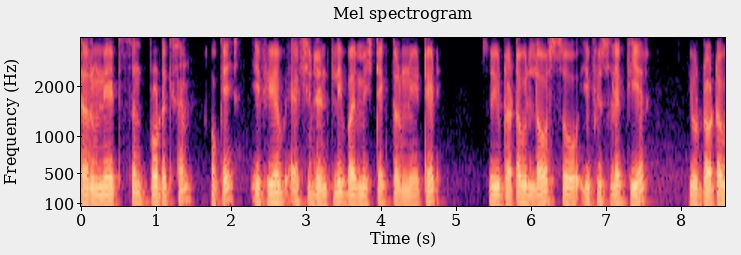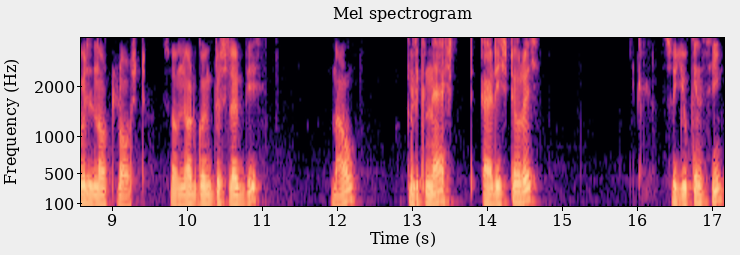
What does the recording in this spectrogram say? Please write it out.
termination protection. Okay. If you have accidentally by mistake terminated so your data will lost. So if you select here your data will not lost. So i'm not going to select this. Now click next add storage. So you can see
